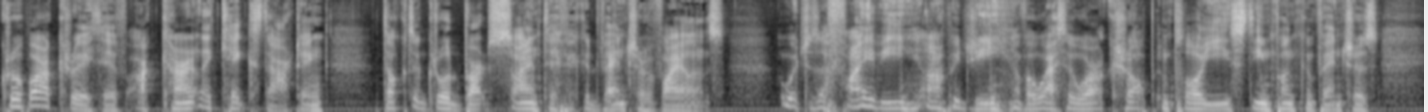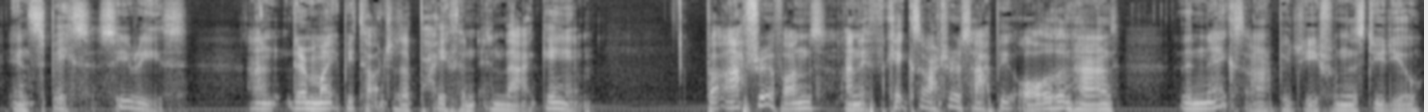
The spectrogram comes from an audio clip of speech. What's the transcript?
Crowbar Creative are currently kickstarting Dr. Grordbort's Scientific Adventure of Violence, which is a 5e RPG of a Weta Workshop employees' steampunk adventures in space series. And there might be touches of Python in that game. But after it funds, and if Kickstarter is happy, all is in hand, the next RPG from the studio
